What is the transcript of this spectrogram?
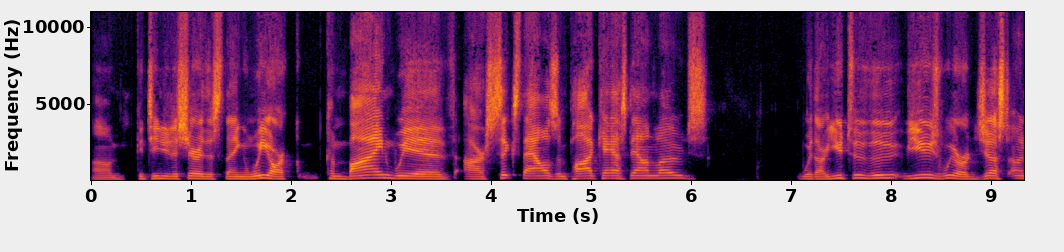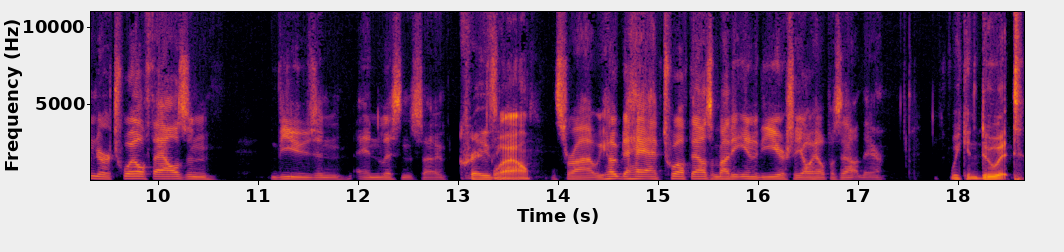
Um, continue to share this thing. And we are combined with our 6,000 podcast downloads, with our YouTube vu- views, we are just under 12,000 views and, and listens. So Crazy. Wow. that's right. We hope to have 12,000 by the end of the year. So y'all help us out there. We can do it.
